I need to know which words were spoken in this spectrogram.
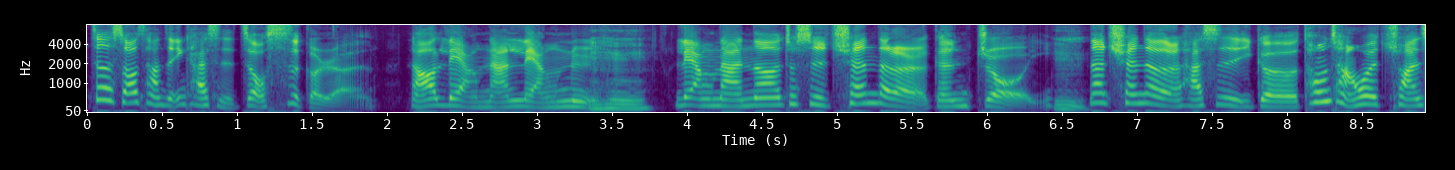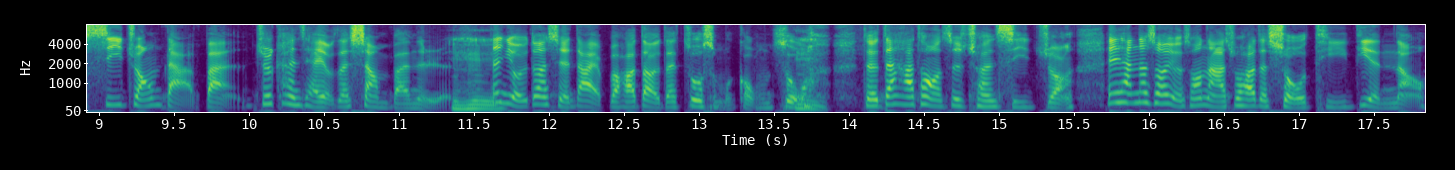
这个时候场景一开始只有四个人，然后两男两女，两、嗯、男呢就是 Chandler 跟 Joy。嗯，那 Chandler 他是一个通常会穿西装打扮，就看起来有在上班的人。嗯、但有一段时间大家也不知道他到底在做什么工作。嗯、对，但他通常是穿西装，而且他那时候有时候拿出他的手提电脑，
